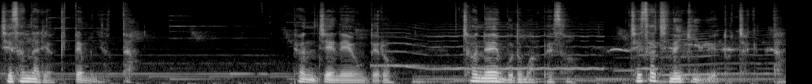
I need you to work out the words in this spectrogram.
제삿날이었기 때문이었다. 편지의 내용대로 처녀의 무덤 앞에서 제사 지내기 위해 도착했다.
